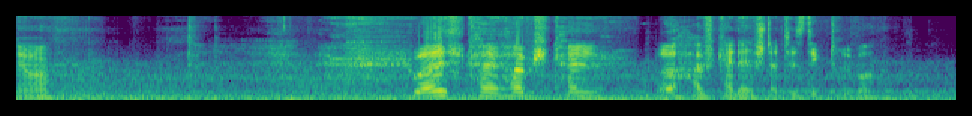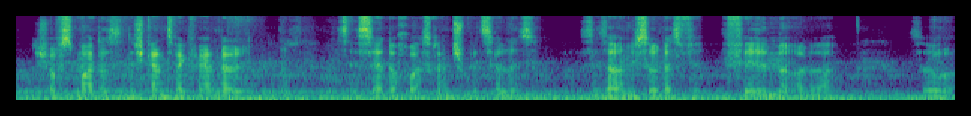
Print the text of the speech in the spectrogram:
Ja. Ich weiß, habe ich keine, oh, habe ich keine Statistik drüber. Ich hoffe es mal, dass es nicht ganz wegfährt, weil es ist ja doch was ganz Spezielles. Es ist auch nicht so, dass Fi- Filme oder so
